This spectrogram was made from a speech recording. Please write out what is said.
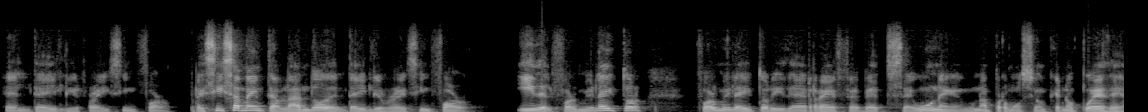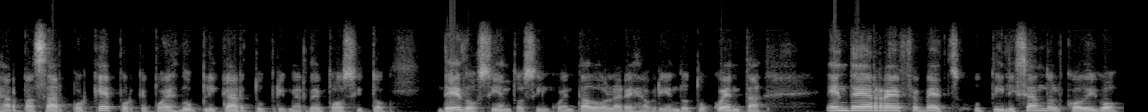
el Daily Racing Form. Precisamente hablando del Daily Racing Form y del Formulator, Formulator y DRF Bet se unen en una promoción que no puedes dejar pasar. ¿Por qué? Porque puedes duplicar tu primer depósito de 250 dólares abriendo tu cuenta en DRF Bets utilizando el código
